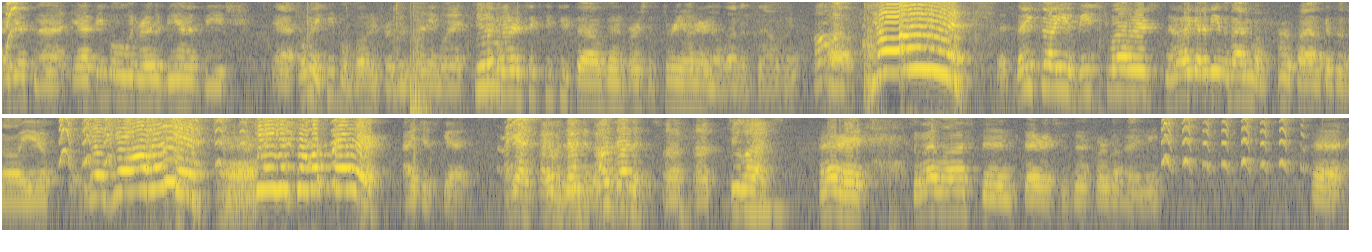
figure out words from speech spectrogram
I guess not. Yeah, people would rather be on a beach. Yeah, how many people voted for this anyway? Excuse 762,000 versus 311,000. Oh Wow. my, you're idiots! Uh, Thanks all you beach dwellers. Now I gotta be in the bottom of a fur pile because of all you. You're, you're all idiots! Getting it so much better! I just got. I got, I was down to, I was down to, uh, uh, two lives. Alright, so I lost and Direx was not far behind me. Uh,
